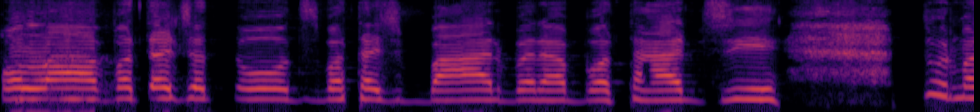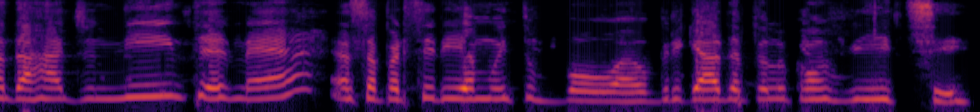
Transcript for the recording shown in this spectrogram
Olá, boa tarde a todos, boa tarde, Bárbara, boa tarde, turma da Rádio Ninter, né? Essa parceria é muito boa. Obrigada pelo convite.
